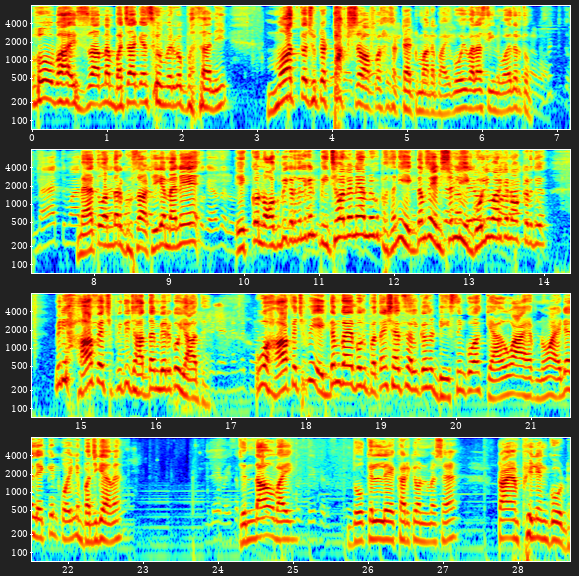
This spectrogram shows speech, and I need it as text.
ओ भाई साहब, मैं बचा कैसे हूँ मेरे को पता नहीं। मौत का झुक ठक से वापस आ सकता है तुम्हारा भाई, वही वाला सीन हुआ इधर तो। मैं तो अंदर घुसा, ठीक है, मैंने एक को नॉक भी कर दिया, लेकिन पीछे वाले ने यार मेरे को पता नहीं, एकदम से इंस्टेंटली एक गोली मार के नॉक कर दिया। मेरी हाफ़ एच पी थी, जहाँ तक मेरे को याद है। वो हाफ़ एच पी एकदम गायब हो गई, पता नहीं शायद से हल्का सा डीसिंग हुआ, क्या हुआ आई हैव नो आइडिया लेकिन कोई नहीं, बच गया मैं। ज़िंदा हूँ भाई, दो किल लेकर के उनमें से। आई एम फीलिंग गुड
